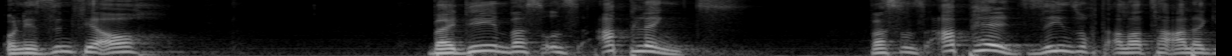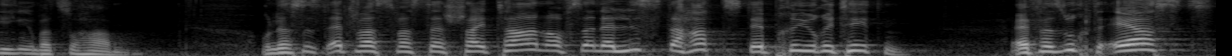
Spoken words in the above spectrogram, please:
Und jetzt sind wir auch bei dem, was uns ablenkt, was uns abhält, Sehnsucht Allah Ta'ala gegenüber zu haben. Und das ist etwas, was der Scheitan auf seiner Liste hat, der Prioritäten. Er versucht erst,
